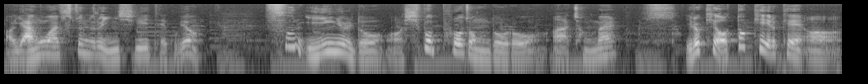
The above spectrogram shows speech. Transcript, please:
어, 양호한 수준으로 인식이 되고요. 순이익률도 15% 어, 정도로 아, 정말 이렇게 어떻게 이렇게 어,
